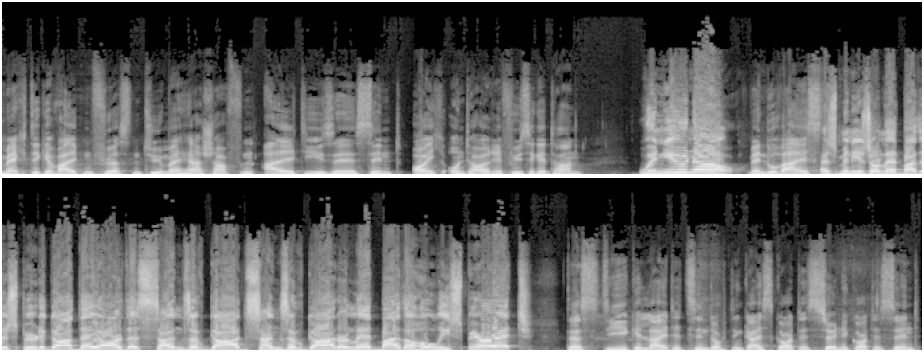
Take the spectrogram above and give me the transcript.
Mächte, Gewalten, Fürstentümer, Herrschaften, all diese sind euch unter eure Füße getan. When you know, Wenn du weißt, as many as are led by the Spirit of God, they are the sons of God. Sons of God are led by the Holy Spirit. Dass die geleitet sind durch den Geist Gottes, Söhne Gottes sind,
